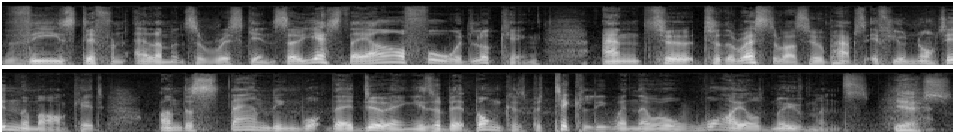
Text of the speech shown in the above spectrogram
these different elements of risk in. So yes, they are forward looking and to to the rest of us who perhaps if you're not in the market understanding what they're doing is a bit bonkers particularly when there were wild movements. Yes,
